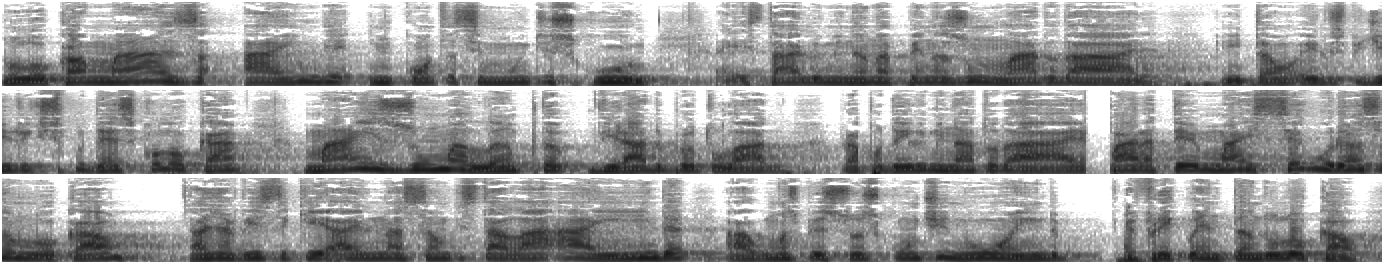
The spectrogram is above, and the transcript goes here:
no local, mas ainda encontra-se muito escuro. Está iluminando apenas um lado da área. Então eles pediram que se pudesse colocar mais uma lâmpada virada para o outro lado para poder iluminar toda a área, para ter mais segurança no local haja vista que a iluminação que está lá ainda, algumas pessoas continuam ainda é, frequentando o local.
